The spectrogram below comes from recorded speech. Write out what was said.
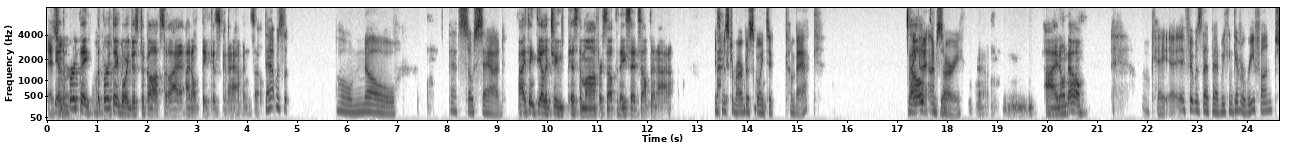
as Yeah, the birthday, the birthday boy just took off, so I, I don't think it's gonna happen. So That was the. Oh no. That's so sad. I think the other two pissed them off or something. They said something. I don't. Is Mr. Marbus going to come back? Like, No. I, I'm sorry. I don't know. Okay, if it was that bad, we can give a refund.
